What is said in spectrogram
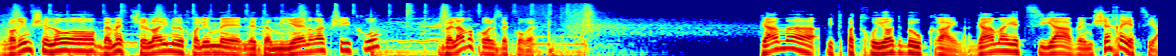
דברים שלא, באמת, שלא היינו יכולים לדמיין רק שיקרו. ולמה כל זה קורה? גם ההתפתחויות באוקראינה, גם היציאה והמשך היציאה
